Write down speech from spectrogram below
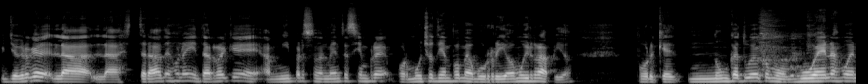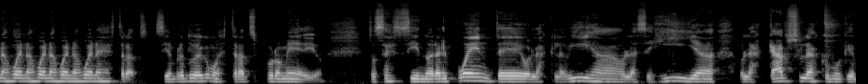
yo creo que la, la Strat es una guitarra que a mí personalmente siempre, por mucho tiempo, me aburrió muy rápido, porque nunca tuve como buenas, buenas, buenas, buenas, buenas, buenas Strats. Siempre tuve como Strats promedio. Entonces, si no era el puente, o las clavijas, o la cejilla, o las cápsulas, como que...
